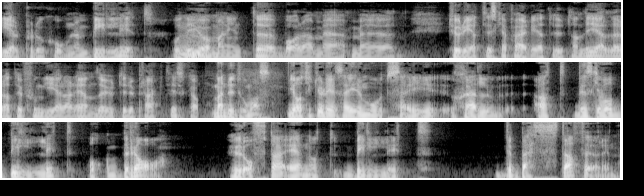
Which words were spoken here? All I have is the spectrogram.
elproduktionen billigt. Och det gör man inte bara med, med teoretiska färdigheter utan det gäller att det fungerar ända ut i det praktiska. Men du Thomas, jag tycker det säger emot sig själv att det ska vara billigt och bra. Hur ofta är något billigt det bästa för en?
